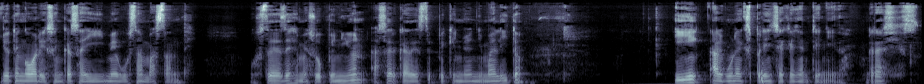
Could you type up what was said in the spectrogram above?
yo tengo varios en casa y me gustan bastante. Ustedes déjenme su opinión acerca de este pequeño animalito y alguna experiencia que hayan tenido. Gracias.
